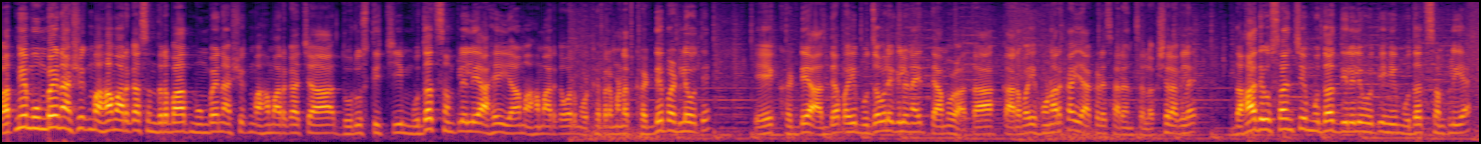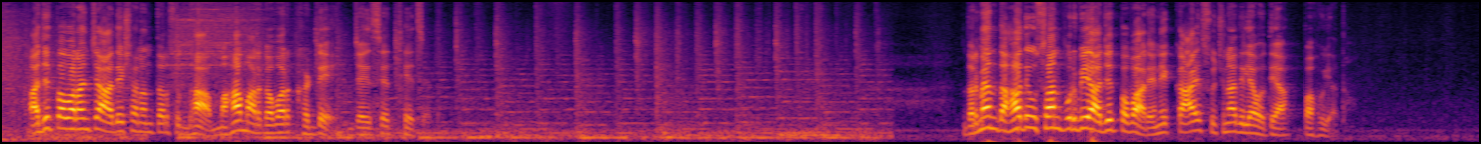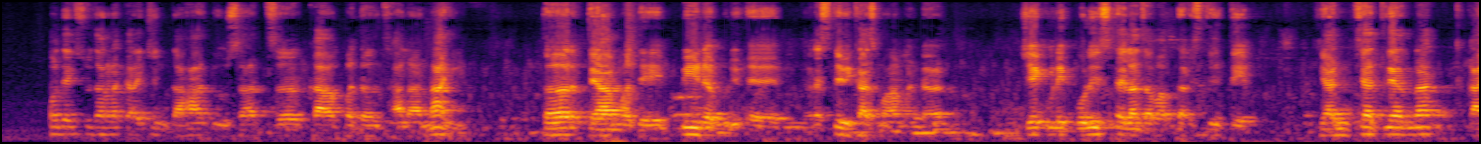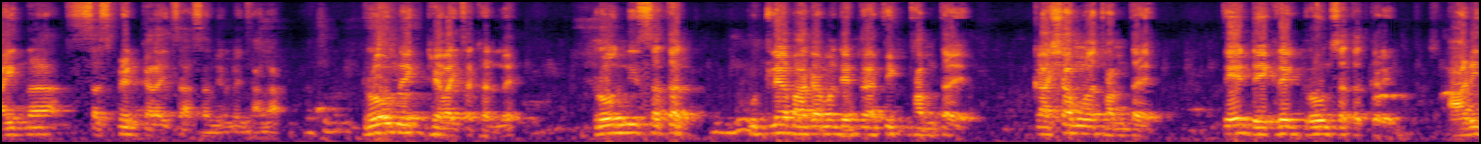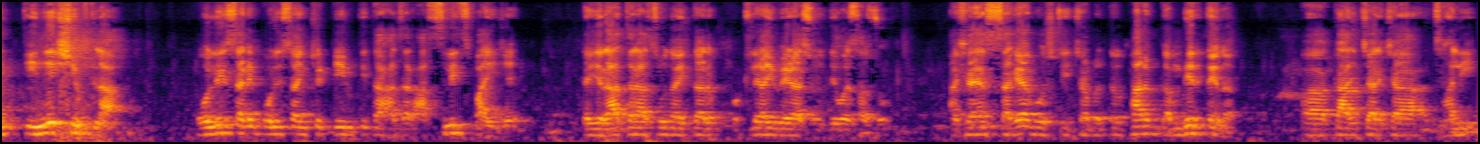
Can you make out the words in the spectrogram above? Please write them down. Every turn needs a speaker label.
Speaker 1: बातमी मुंबई नाशिक महामार्गासंदर्भात. मुंबई नाशिक महामार्गाच्या दुरुस्तीची मुदत संपलेली आहे. या महामार्गावर मोठ्या प्रमाणात खड्डे पडले होते. हे खड्डे अद्यापही बुजवले गेले नाहीत. त्यामुळे आता कारवाई होणार का याकडे साऱ्यांचं लक्ष लागलंय. दहा दिवसांची मुदत दिलेली होती ही मुदत संपली आहे. अजित पवारांच्या आदेशानंतर सुद्धा महामार्गावर खड्डे जैसे थेच आहेत. दरम्यान दहा दिवसांपूर्वी अजित पवार यांनी काय सूचना दिल्या होत्या पाहूयात.
Speaker 2: मध्ये सुधारणा करायची दहा दिवसाच का बदल झाला नाही तर त्यामध्ये पीडब्ल्यू रस्ते विकास महामंडळ जे कोणी पोलीस त्याला जबाबदार असतील ते यांच्यातल्यांना काहींना सस्पेंड करायचा असा निर्णय झाला. ड्रोन एक ठेवायचं ठरलंय. ड्रोननी सतत कुठल्या भागामध्ये ट्रॅफिक थांबतंय कशामुळं थांबतंय ते देखरेख ड्रोन सतत आणि तिन्ही शिफ्टला पोलीस आणि पोलिसांची टीम तिथं हजर असलीच पाहिजे. त्याची रात्र असू नाहीतर कुठल्याही वेळ असू दिवस असू अशा या सगळ्या गोष्टीच्या बद्दल फार गंभीरतेनं काल चर्चा झाली.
